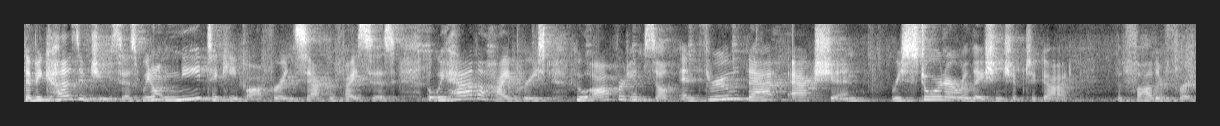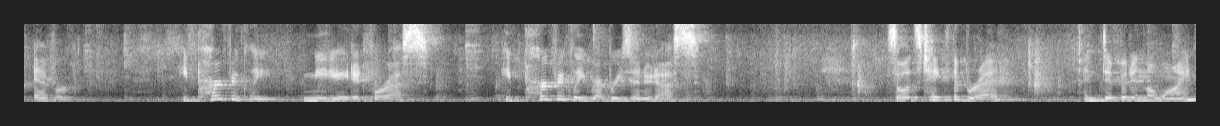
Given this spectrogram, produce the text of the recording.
That because of Jesus, we don't need to keep offering sacrifices, but we have a high priest who offered himself and through that action restored our relationship to God, the Father, forever. He perfectly mediated for us. He perfectly represented us. So let's take the bread and dip it in the wine.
